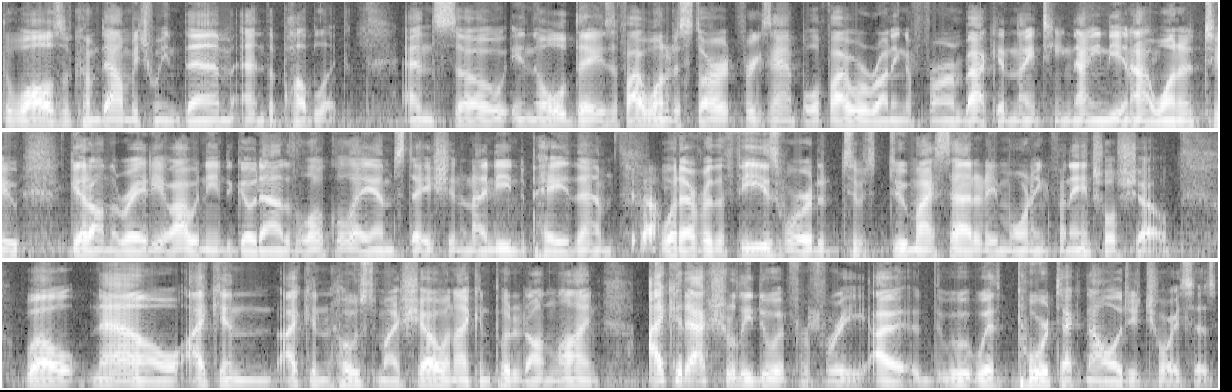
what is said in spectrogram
the walls have come down between them and the public. And so in the old days, if I wanted to start, for example, if I were running a firm back in 1990 and I wanted to get on the radio, I would need to go down to the local AM station and I need to pay them whatever the fees were to, to do my Saturday morning financial show. Well, now I can I can host my show and I can put it online. I could actually do it for free. I with poor technology choices,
